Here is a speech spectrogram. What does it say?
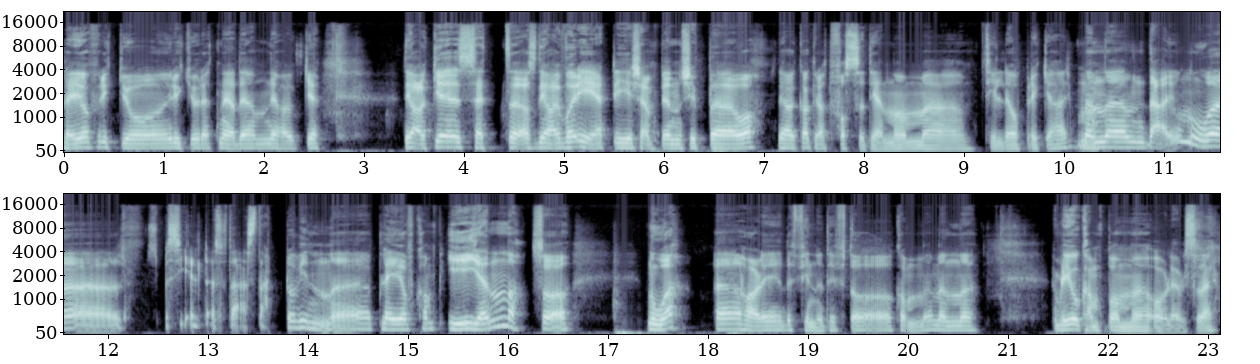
playoff, rykker jo, rykker jo rett ned igjen. De har jo ikke de har jo ikke sett Altså, de har jo variert i championshipet òg. De har jo ikke akkurat fosset gjennom eh, til det opprykket her. Men eh, det er jo noe spesielt. Jeg syns det er sterkt å vinne playoff-kamp igjen, da. Så noe eh, har de definitivt å komme med, men det blir jo kamp om overlevelse der.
